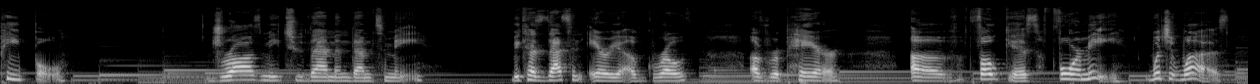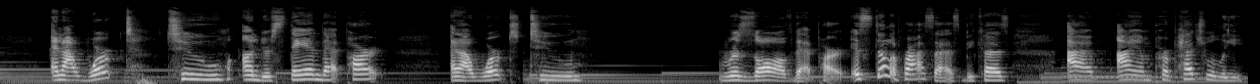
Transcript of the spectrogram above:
people draws me to them and them to me? Because that's an area of growth, of repair, of focus for me, which it was. And I worked to understand that part and I worked to resolve that part. It's still a process because I I am perpetually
